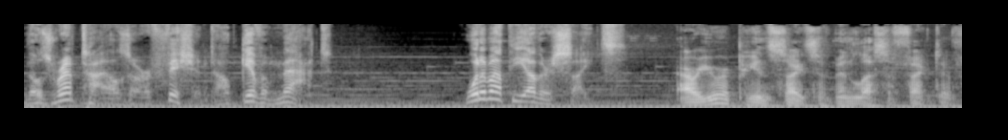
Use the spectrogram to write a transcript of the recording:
Those reptiles are efficient, I'll give them that. What about the other sites? Our European sites have been less effective.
